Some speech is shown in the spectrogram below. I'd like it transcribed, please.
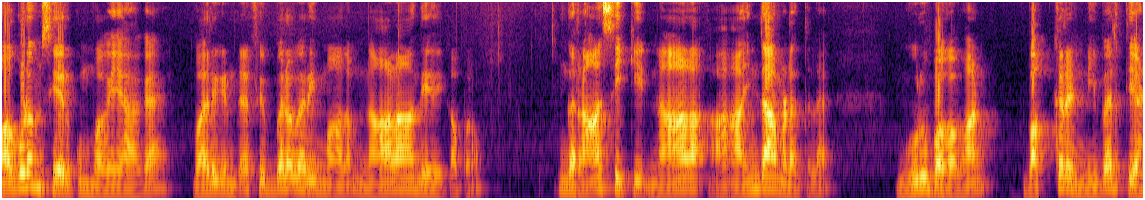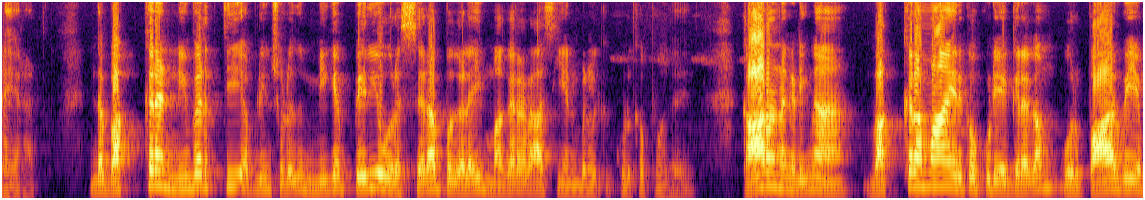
மகுடம் சேர்க்கும் வகையாக வருகின்ற பிப்ரவரி மாதம் நாலாம் தேதிக்கு அப்புறம் உங்கள் ராசிக்கு நாலா ஐந்தாம் இடத்துல குரு பகவான் வக்கர நிவர்த்தி அடைகிறார். இந்த வக்கர நிவர்த்தி அப்படின்னு சொல்கிறது மிகப்பெரிய ஒரு சிறப்புகளை மகர ராசி என்பர்களுக்கு கொடுக்க போகுது. காரணம் கேட்டிங்கன்னா வக்கரமாக இருக்கக்கூடிய கிரகம் ஒரு பார்வையை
